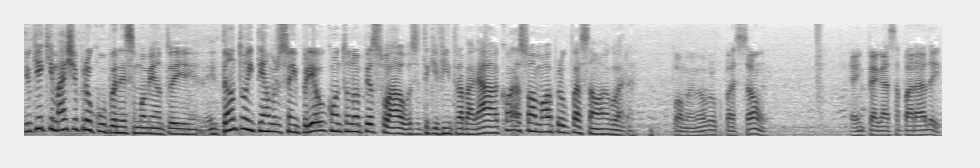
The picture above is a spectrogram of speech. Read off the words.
E o que, que mais te preocupa nesse momento aí? Tanto em termos do seu emprego quanto no pessoal. Você tem que vir trabalhar. Qual é a sua maior preocupação agora? Pô, mas a maior preocupação é em pegar essa parada aí.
